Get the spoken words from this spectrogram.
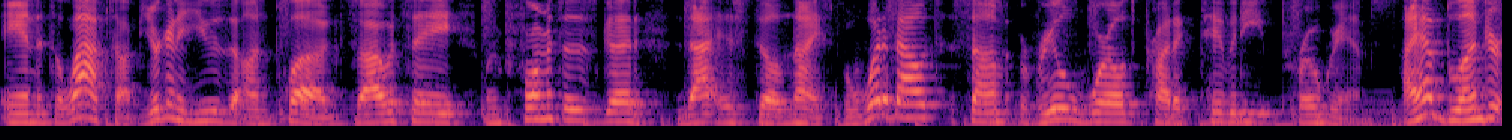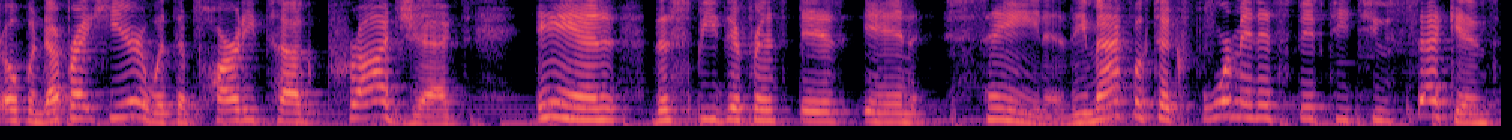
and it's a laptop. You're gonna use it unplugged, so I would say when performance is good, that is still nice. But what about some real world productivity programs? I have Blender opened up right here with the Party Tug project, and the speed difference is insane. The MacBook took 4 minutes 52 seconds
